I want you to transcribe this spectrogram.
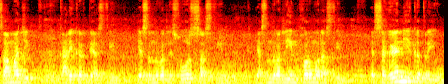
सामाजिक कार्यकर्ते असतील या संदर्भातले सोर्स असतील या संदर्भातले इन्फॉर्मर असतील या सगळ्यांनी एकत्र येऊन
